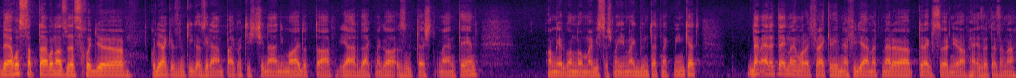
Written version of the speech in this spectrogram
De hosszabb távon az lesz, hogy, hogy elkezdünk igazi rámpákat is csinálni majd ott a járdák meg az úttest mentén, amiért gondolom majd biztos megint megbüntetnek minket. De erre tényleg nagyon valahogy fel kell hívni a figyelmet, mert tényleg szörnyű a helyzet ezen a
